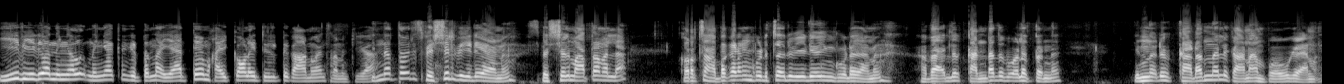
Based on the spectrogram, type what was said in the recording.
ഈ വീഡിയോ നിങ്ങൾ നിങ്ങൾക്ക് കിട്ടുന്ന ഏറ്റവും ഹൈ ക്വാളിറ്റിയിലിട്ട് കാണുവാൻ ശ്രമിക്കുക. ഇന്നത്തെ ഒരു സ്പെഷ്യൽ വീഡിയോ ആണ്. സ്പെഷ്യൽ മാത്രമല്ല കുറച്ച് അപകടം പിടിച്ച ഒരു വീഡിയോയും കൂടെയാണ്. അതായത് കണ്ടതുപോലെ തന്നെ ഇന്നൊരു കടന്നൽ കാണാൻ പോവുകയാണ്.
